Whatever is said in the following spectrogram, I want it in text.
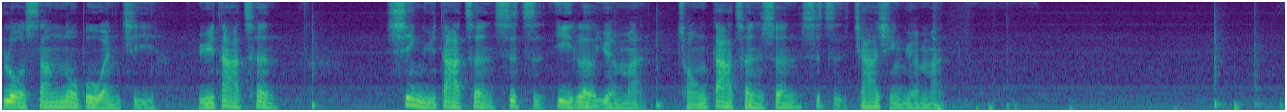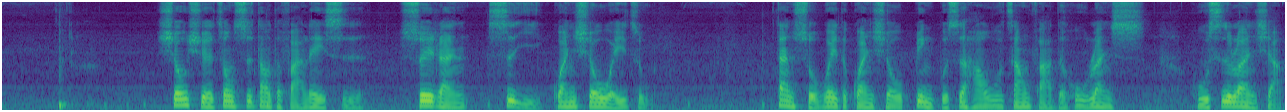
洛桑诺布文集于大乘，信于大乘是指意乐圆满，从大乘生是指加行圆满。修学重视道的法类时，虽然是以观修为主，但所谓的观修，并不是毫无章法的胡乱胡思乱想，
